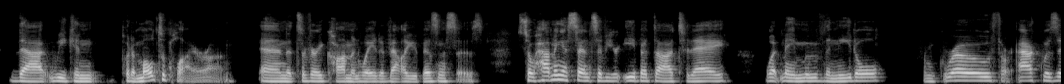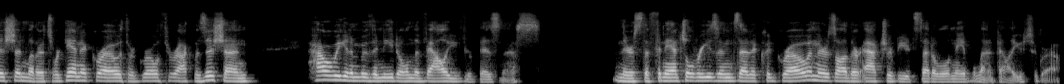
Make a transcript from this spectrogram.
that we can put a multiplier on and it's a very common way to value businesses. So, having a sense of your EBITDA today, what may move the needle from growth or acquisition, whether it's organic growth or growth through acquisition, how are we going to move the needle in the value of your business? And there's the financial reasons that it could grow, and there's other attributes that will enable that value to grow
